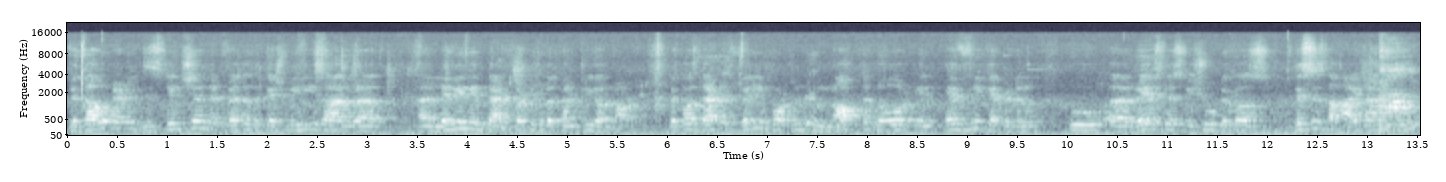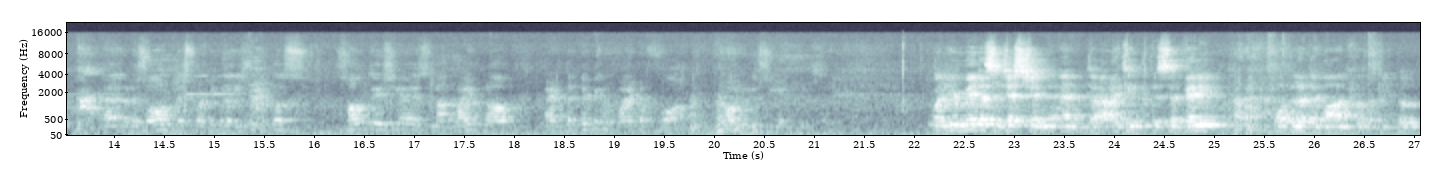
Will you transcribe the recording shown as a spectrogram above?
without any distinction that whether the Kashmiris are living in that particular country or not. Because that is very important to knock the door in every capital to raise this issue because this is the high time to uh, resolve this particular issue because South Asia is right now at the tipping point of war. How do you see it? Well, you made a suggestion, and uh, I think this is a very popular demand from the people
